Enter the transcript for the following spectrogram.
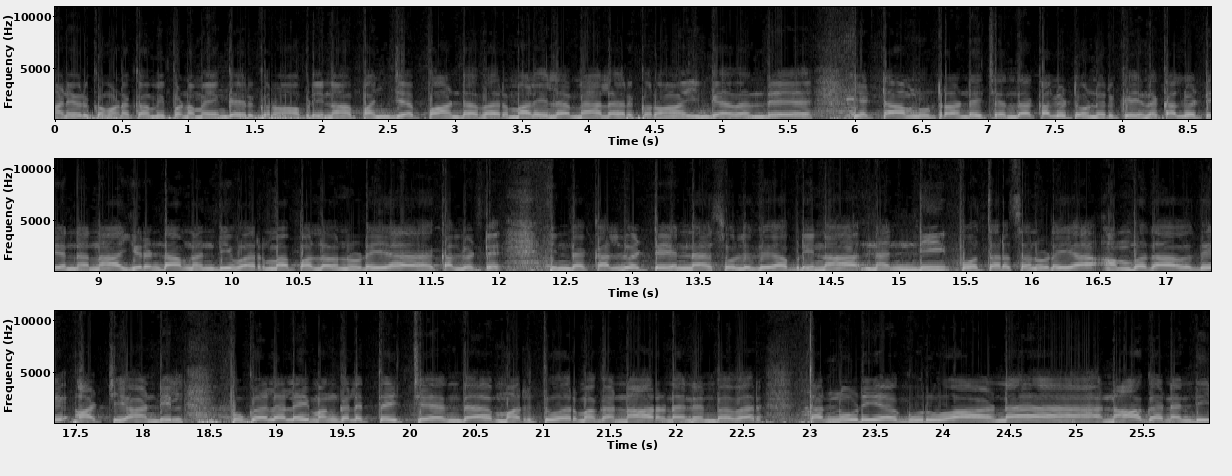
அனைவருக்கும் வணக்கம். இப்போ நம்ம எங்கே இருக்கிறோம் அப்படின்னா பஞ்ச பாண்டவர் மலையில் மேலே இருக்கிறோம். இங்கே வந்து எட்டாம் நூற்றாண்டை சேர்ந்த கல்வெட்டு ஒன்று இருக்குது இந்த கல்வெட்டு என்னன்னா இரண்டாம் நந்தி வர்ம பல்லவனுடைய கல்வெட்டு. இந்த கல்வெட்டு என்ன சொல்லுது அப்படின்னா நந்தி போத்தரசனுடைய ஐம்பதாவது ஆட்சி ஆண்டில் புகழலை மங்கலத்தைச் சேர்ந்த மருத்துவர் மகன் நாரணன் என்பவர் தன்னுடைய குருவான நாகநந்தி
